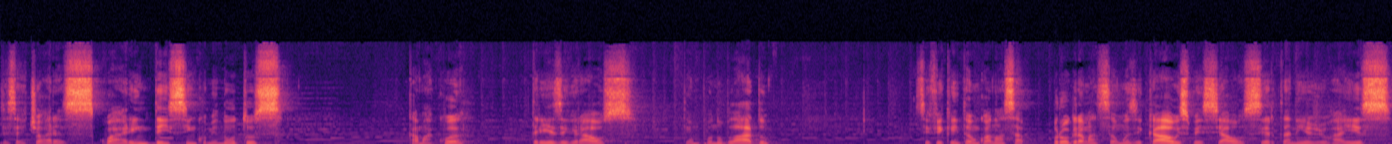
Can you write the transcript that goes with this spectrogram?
17 horas 45 minutos. Camacuã, 13 graus, tempo nublado. Você fica então com a nossa programação musical especial Sertanejo Raiz.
